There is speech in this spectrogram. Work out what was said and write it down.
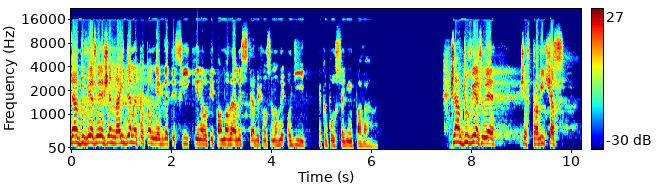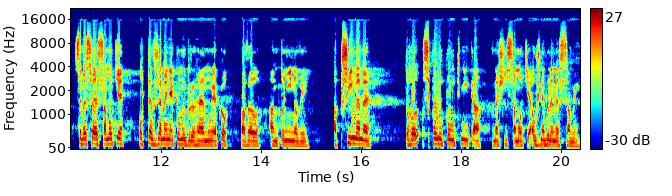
Že nám důvěřuje, že najdeme potom někde ty fíky nebo ty palmové listy, abychom se mohli odít jako poslední Pavel. Že nám důvěřuje, že v pravý čas se ve své samotě otevřeme někomu druhému, jako Pavel Antonínovi, a přijmeme toho spolupoutníka v naší samotě a už nebudeme sami.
